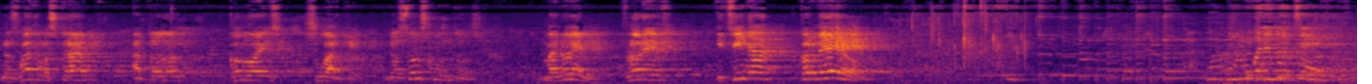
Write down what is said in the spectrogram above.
nos va a demostrar a todos cómo es su arte. Los dos juntos, Manuel Flores y Fina Colmenero. Muy buenas noches.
